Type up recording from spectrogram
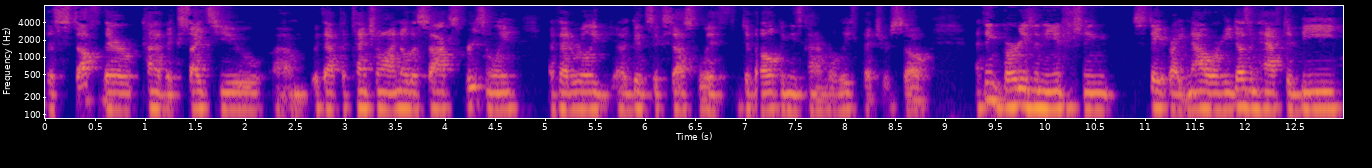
the stuff there kind of excites you um, with that potential. I know the Sox recently have had really uh, good success with developing these kind of relief pitchers. So I think Burdi's in the interesting state right now where he doesn't have to be,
